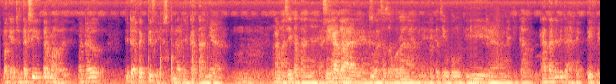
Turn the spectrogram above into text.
pakai deteksi thermal, padahal tidak efektif ya sebenarnya katanya. kan masih katanya Masih Ini katanya. dua seseorang yang Iya. berkecimpung di Iya. medikal Katanya tidak efektif ya.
